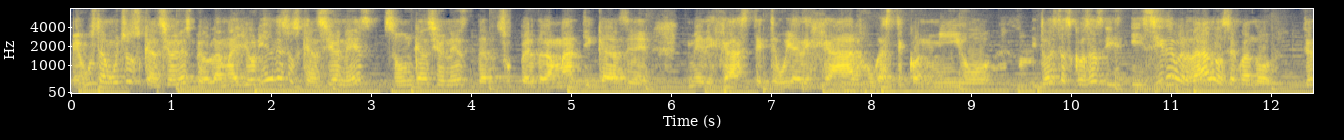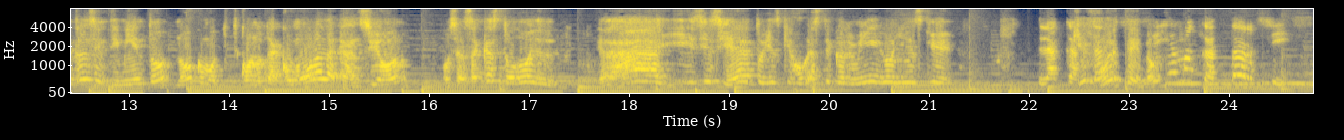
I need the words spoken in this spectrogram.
Me gustan mucho sus canciones, pero la mayoría de sus canciones son canciones de- súper dramáticas de me dejaste, te voy a dejar, jugaste conmigo y todas estas cosas. Y, y sí, de verdad, o sea, cuando te entra el sentimiento, ¿no? Como cuando te acomoda la canción, o sea, sacas todo el... ¡Ay! Y sí es cierto, y es que jugaste conmigo, y es que... La Qué fuerte, ¿no? Se llama catarsis.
